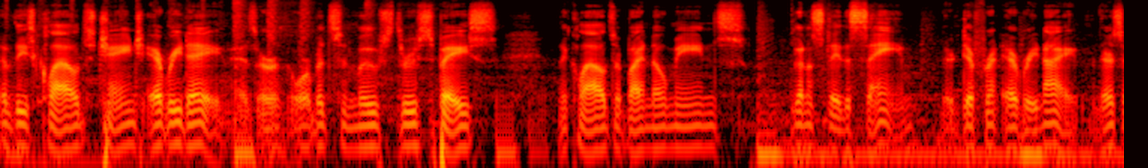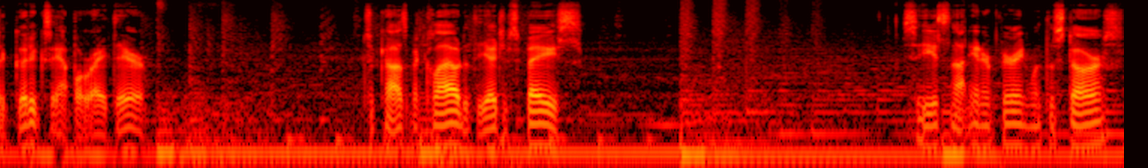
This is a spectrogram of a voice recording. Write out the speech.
of these clouds change every day as Earth orbits and moves through space. The clouds are by no means going to stay the same. They're different every night. There's a good example right there. It's a cosmic cloud at the edge of space. See, it's not interfering with the stars.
